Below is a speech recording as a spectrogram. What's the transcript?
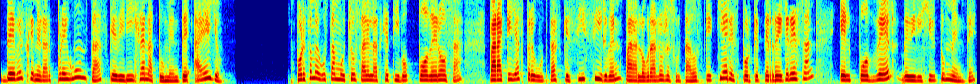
debes generar preguntas que dirijan a tu mente a ello. Por eso me gusta mucho usar el adjetivo poderosa para aquellas preguntas que sí sirven para lograr los resultados que quieres, porque te regresan el poder de dirigir tu mente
